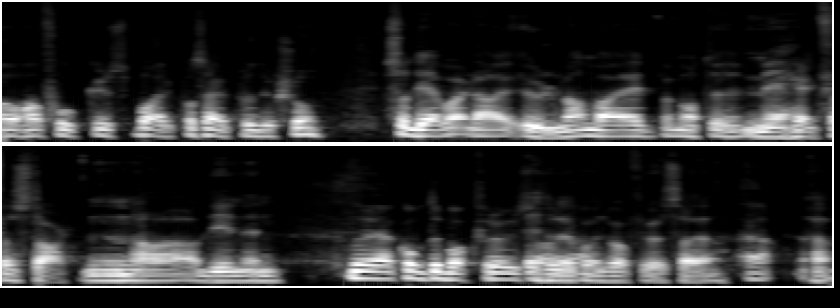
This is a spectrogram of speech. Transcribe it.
og ha fokus bare på seilproduksjon. Så det var da Ullmann var på en måte med helt fra starten av din Når jeg kom tilbake fra USA. Etter du kom tilbake fra USA, ja. Ja.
